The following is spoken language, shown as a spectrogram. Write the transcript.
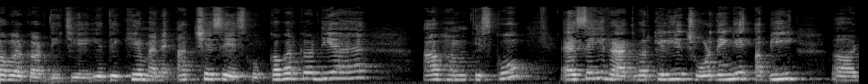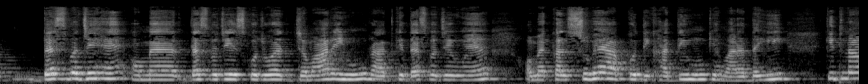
कवर कर दीजिए। ये देखिए, मैंने अच्छे से इसको कवर कर दिया है। अब हम इसको ऐसे ही रात भर के लिए छोड़ देंगे। अभी दस बजे हैं और मैं दस बजे इसको जो है जमा रही हूँ। रात के दस बजे हुए हैं और मैं कल सुबह आपको दिखाती हूँ कि हमारा दही कितना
